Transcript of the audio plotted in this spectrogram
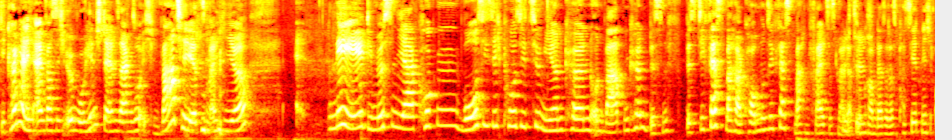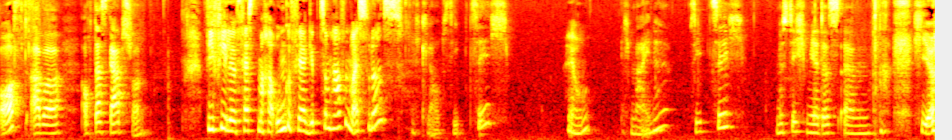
Die können ja nicht einfach sich irgendwo hinstellen und sagen, so, ich warte jetzt mal hier. Nee, die müssen ja gucken, wo sie sich positionieren können und warten können, bis, bis die Festmacher kommen und sie festmachen, falls es mal dazu Richtig. kommt. Also das passiert nicht oft, aber auch das gab's schon. Wie viele Festmacher ungefähr gibt's im Hafen? Weißt du das? Ich glaube 70. Ja. Ich meine 70. Müsste ich mir das ähm, hier,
